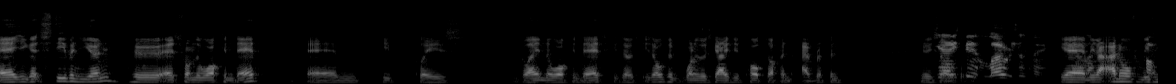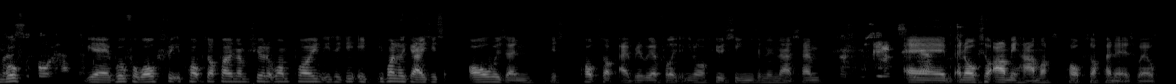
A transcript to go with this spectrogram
uh, you get Steven Yeun, who is from The Walking Dead. Um, he plays Glenn, The Walking Dead. He's he's also one of those guys who pops up in everything. He's Yeah, he's been in loads, hasn't he? Yeah, I mean, I- I know from his Proper Wolf- Yeah, Wolf of Wall Street he pops up in, I'm sure, at one point. He's, a, he, he's one of the guys he's always in, just pops up everywhere for, like, you know, a few scenes and then that's him. Scenes, yeah. Um, and also Armie Hammer pops up in it as well.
